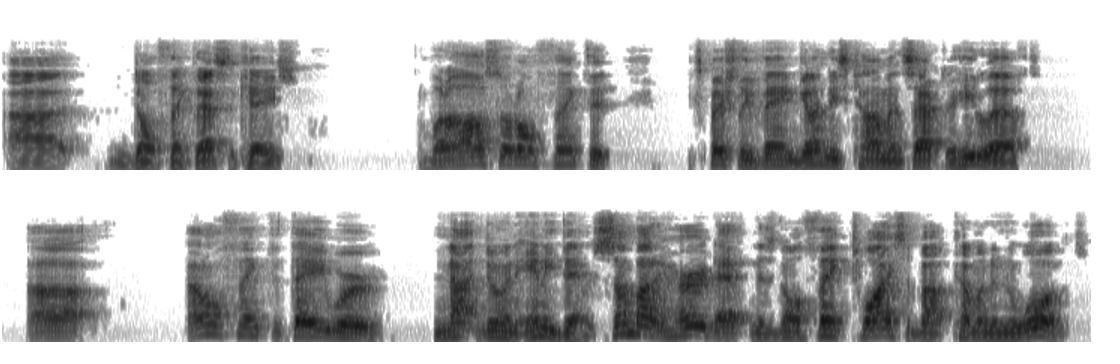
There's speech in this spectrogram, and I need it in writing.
I don't think that's the case. But I also don't think that, especially Van Gundy's comments after he left, uh, I don't think that they were not doing any damage. Somebody heard that and is going to think twice about coming to New Orleans.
